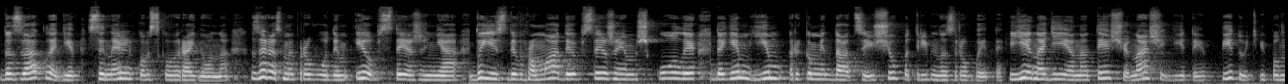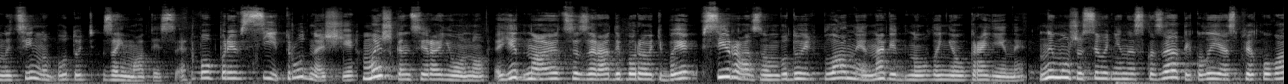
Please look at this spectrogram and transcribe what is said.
до закладів Синельниковського району. Зараз ми проводимо і обстеження, виїзди в громади, обстежуємо школи, даємо їм рекомендації, що потрібно зробити. Є надія на те, що наші діти підуть і повноцінно будуть займатися. Попри всі труднощі, мешканці району єднаються заради боротьби. Всі разом будують плани на відновлення України. Не можу сьогодні не сказати, коли я спілкувалася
